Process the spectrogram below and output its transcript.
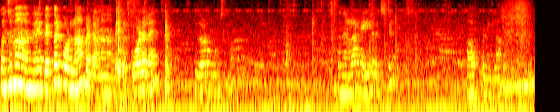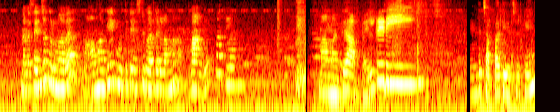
கொஞ்சமாக வந்து பெப்பர் போடலாம் பட் ஆனால் நான் பெப்பர் போடலை. இதோட முடிச்சுக்கலாம். கொஞ்சம் நல்லா ஹையில் வச்சுட்டு ஆஃப் பண்ணிக்கலாம். நம்ம செஞ்ச குருமாவை மாமாக்கே கொடுத்து டேஸ்ட்டு பார்த்துடலாமா? வாங்க பார்க்கலாம். மாமாக்கு ஆஃப் ரெடி ரெண்டு சப்பாத்தி வச்சுருக்கேன்.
